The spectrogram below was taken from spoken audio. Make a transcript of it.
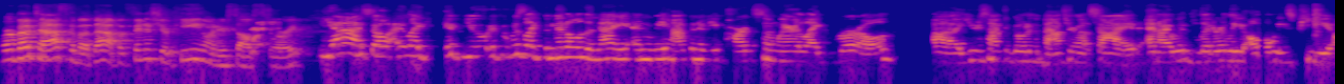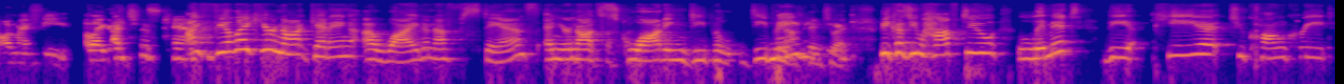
we're about to ask about that, but finish your peeing on yourself story. yeah so i like if you if it was like the middle of the night and we happen to be parked somewhere like rural uh you just have to go to the bathroom outside and i would literally always pee on my feet like i just can't I feel like you're not getting a wide enough stance and you're not squatting deep deep enough into it because you have to limit the pee to concrete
